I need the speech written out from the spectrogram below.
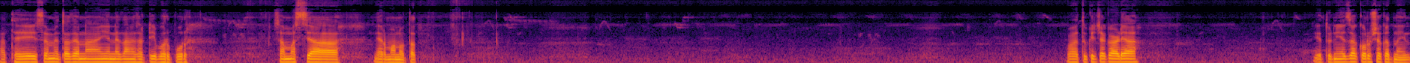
आता हे समेता त्यांना येण्या जाण्यासाठी भरपूर समस्या निर्माण होतात. वाहतुकीच्या गाड्या येथून ये जा करू शकत नाहीत.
